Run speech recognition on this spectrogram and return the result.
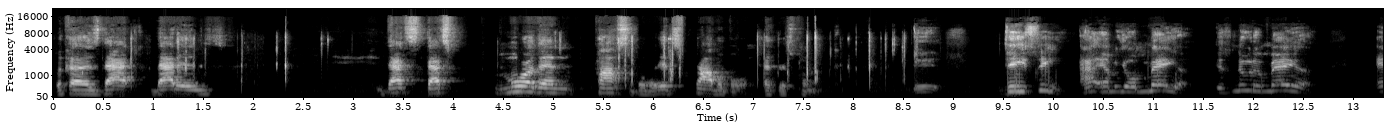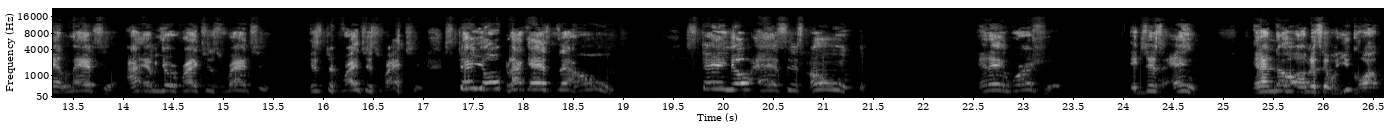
Because that that is that's that's more than possible. It's probable at this point. Yeah. DC, I am your mayor. It's new to mayor. Atlanta, I am your righteous ratchet. It's the righteous ratchet. Stay your black asses at home. Stay your asses home. It ain't worth it. It just ain't. And I know um, they say, well, you go out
